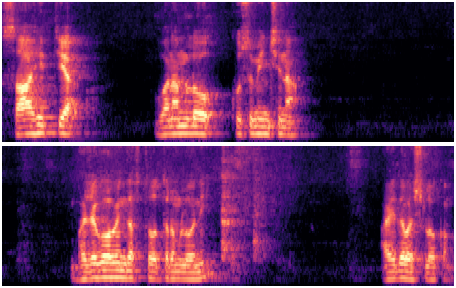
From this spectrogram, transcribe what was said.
సాహిత్య వనంలో కుసుమించిన భజగోవింద స్తోత్రంలోని ఐదవ శ్లోకం.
